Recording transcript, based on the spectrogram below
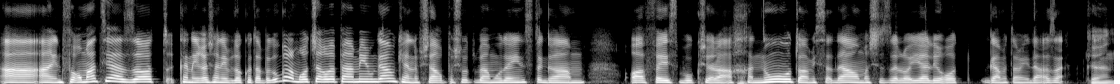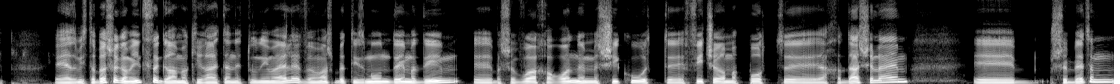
האינפורמציה הזאת, כנראה שאני אבדוק אותה בגוגל, למרות שהרבה פעמים גם כן אפשר פשוט בעמוד האינסטגרם או הפייסבוק של החנות או המסעדה או מה שזה לא יהיה לראות גם את המידע הזה. כן. אה, אז מסתבר שגם אינסטגרם מכירה את הנתונים האלה וממש בתזמון די מדהים אה, בשבוע האחרון הם השיקו את פיצ'ר המפות אה, החדש שלהם שבעצם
